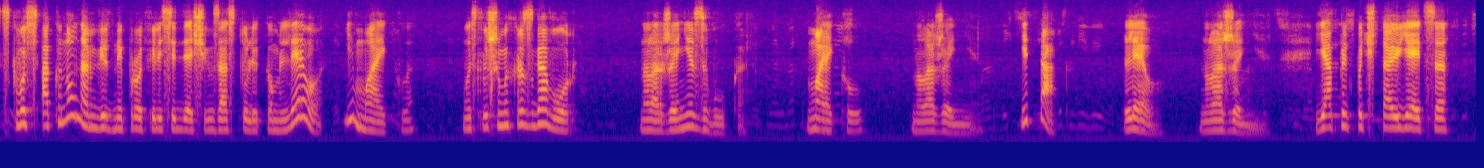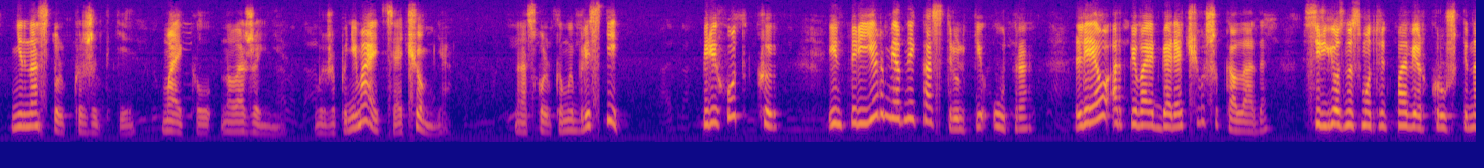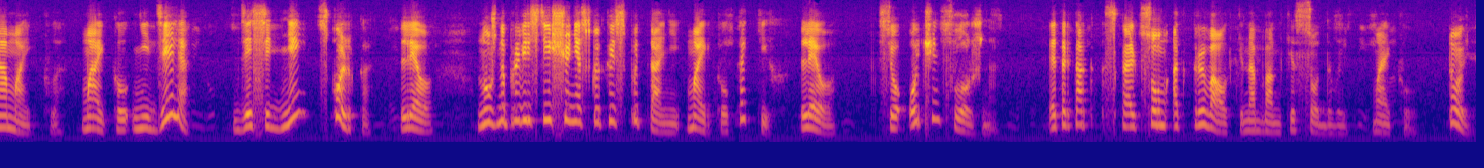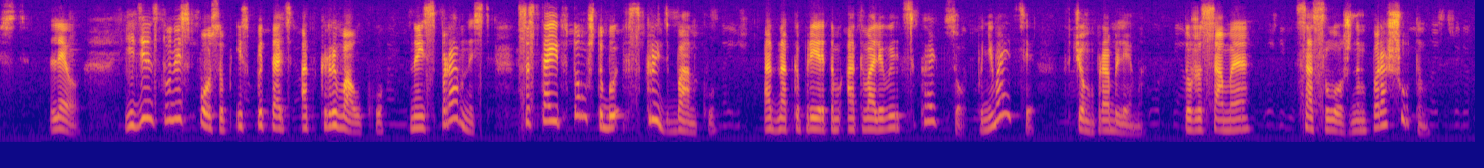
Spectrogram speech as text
Сквозь окно нам видны профили сидящих за столиком Лео и Майкла. Мы слышим их разговор. Наложение звука. Майкл. Наложение. Итак, Лео. Наложение. Я предпочитаю яйца не настолько жидкие. Майкл. Наложение. Вы же понимаете, о чем я? Насколько мы близки. Переход к интерьер медной кастрюльки. Утро. Лео отпивает горячего шоколада серьезно смотрит поверх кружки на Майкла. Майкл, неделя? Десять дней? Сколько? Лео, нужно провести еще несколько испытаний. Майкл, каких? Лео, все очень сложно. Это как с кольцом открывалки на банке содовой. Майкл, то есть, Лео, единственный способ испытать открывалку на исправность состоит в том, чтобы вскрыть банку. Однако при этом отваливается кольцо. Понимаете, в чем проблема? То же самое со сложным парашютом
